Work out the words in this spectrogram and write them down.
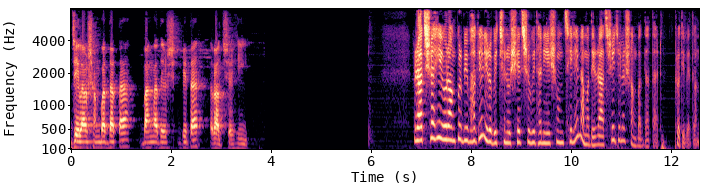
জেলার সংবাদদাতা, বাংলাদেশ বেতার, রাজশাহী। রাজশাহী ও রংপুর বিভাগে নিরবিচ্ছিন্ন সেচ সুবিধা নিয়ে শুনছিলেন আমাদের রাজশাহী জেলার সংবাদদাতার প্রতিবেদন।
